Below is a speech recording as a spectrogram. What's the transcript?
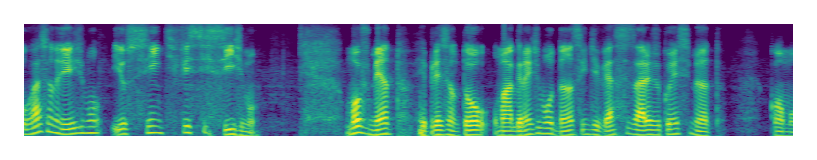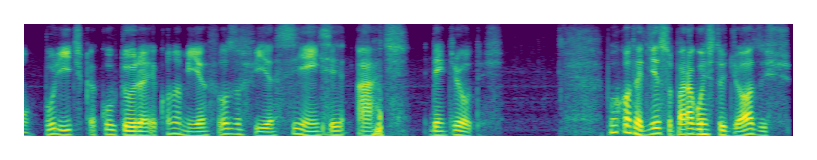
o racionalismo e o cientificismo. O movimento representou uma grande mudança em diversas áreas do conhecimento, como política, cultura, economia, filosofia, ciência, arte, dentre outras. Por conta disso, para alguns estudiosos,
